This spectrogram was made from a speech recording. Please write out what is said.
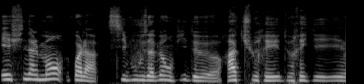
Et finalement, voilà, si vous avez envie de raturer, de rayer,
